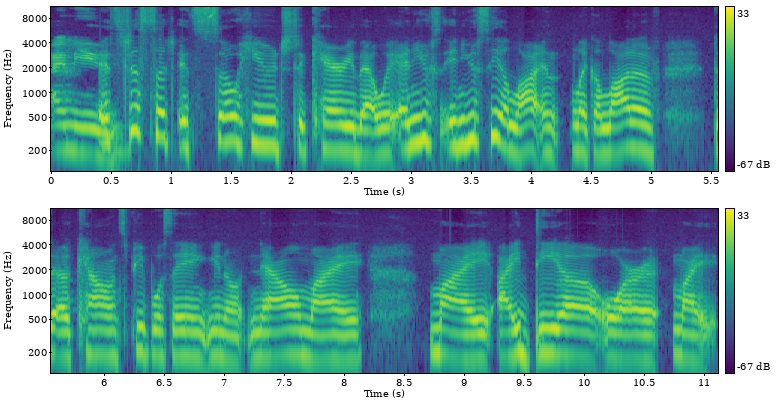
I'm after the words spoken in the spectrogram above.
I mean, it's just such it's so huge to carry that way and you and you see a lot in like a lot of the accounts people saying you know now my my idea or my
